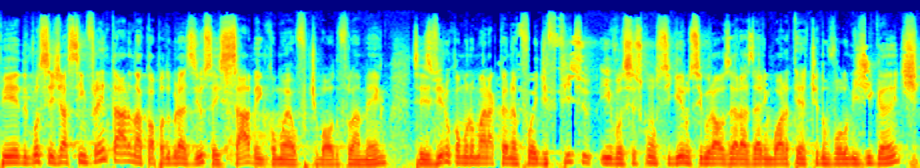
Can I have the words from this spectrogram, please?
Pedro, vocês já se enfrentaram na Copa do Brasil, vocês sabem como é o futebol do Flamengo. Vocês viram como no Maracanã foi difícil e vocês conseguiram segurar o 0 a 0 embora tenha tido um volume gigante.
